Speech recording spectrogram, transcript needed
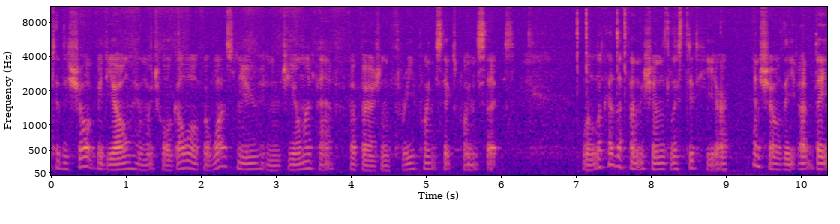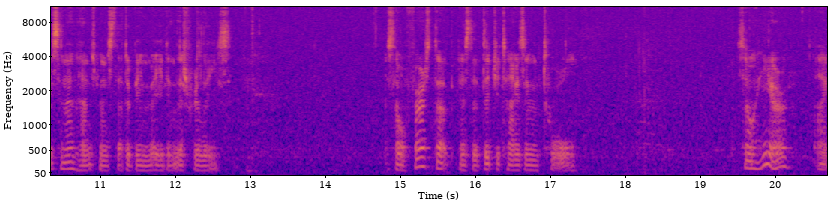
to this short video in which we'll go over what's new in GeoMapApp for version 3.6.6. We'll look at the functions listed here and show the updates and enhancements that have been made in this release. So first up is the digitizing tool. So here I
